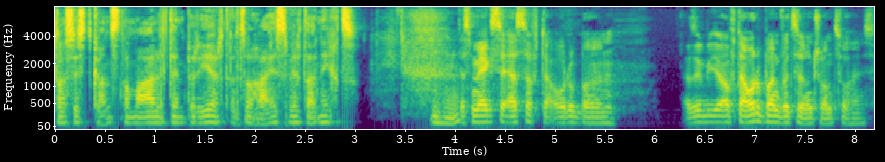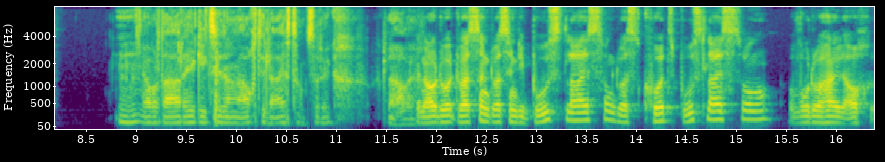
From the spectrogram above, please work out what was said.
das ist ganz normal temperiert, also heiß wird da nichts. Mhm. Das merkst du erst auf der Autobahn. Also auf der Autobahn wird sie dann schon zu heiß. Mhm, aber da regelt sie dann auch die Leistung zurück, glaube. Genau, du, du hast dann, du hast dann die Boostleistung, du hast kurz Boostleistung, wo du halt auch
